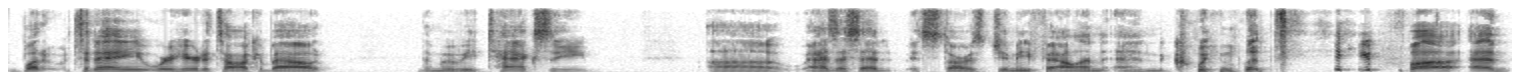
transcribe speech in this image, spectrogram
but today we're here to talk about the movie Taxi. Uh, as I said, it stars Jimmy Fallon and Queen Latifah, and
